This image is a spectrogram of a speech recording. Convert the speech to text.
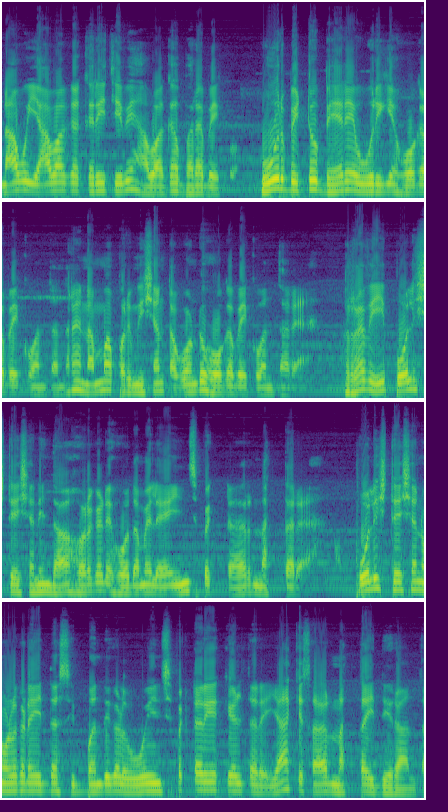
ನಾವು ಯಾವಾಗ ಕರಿತೀವಿ ಅವಾಗ ಬರಬೇಕು. ಊರ್ ಬಿಟ್ಟು ಬೇರೆ ಊರಿಗೆ ಹೋಗಬೇಕು ಅಂತಂದ್ರೆ ನಮ್ಮ ಪರ್ಮಿಷನ್ ತಗೊಂಡು ಹೋಗಬೇಕು ಅಂತಾರೆ. ರವಿ ಪೊಲೀಸ್ ಸ್ಟೇಷನ್ ಇಂದ ಹೊರಗಡೆ ಹೋದ ಮೇಲೆ ಇನ್ಸ್ಪೆಕ್ಟರ್ ನಗ್ತಾರೆ. ಪೊಲೀಸ್ ಸ್ಟೇಷನ್ ಒಳಗಡೆ ಇದ್ದ ಸಿಬ್ಬಂದಿಗಳು ಇನ್ಸ್ಪೆಕ್ಟರ್ಗೆ ಕೇಳ್ತಾರೆ, ಯಾಕೆ ಸರ್ ನಗ್ತಾ ಇದ್ದೀರಾ? ಅಂತ.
